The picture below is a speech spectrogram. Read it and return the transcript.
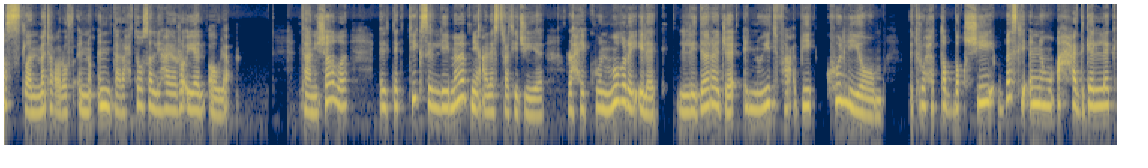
أصلا ما تعرف إنه أنت راح توصل لهاي الرؤية أو لا. ثاني شغلة ال tactics اللي مبني على استراتيجية راح يكون مغري إلك لدرجة إنه يدفع بيك كل يوم تروح تطبق شيء بس لأنه أحد قال لك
